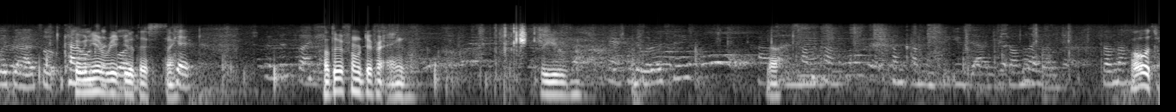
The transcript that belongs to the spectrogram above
like that. So it kind Okay, we need to like redo blood. this thing. Okay. I'll do it from a different angle. So you, Here, Okay, what do I say? no. come, come, come, come and shoot you down. You saw the phone. Oh, it's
